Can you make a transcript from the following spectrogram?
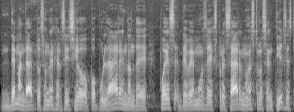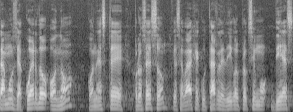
de mandato. Es un ejercicio popular en donde pues debemos de expresar nuestro sentir, si estamos de acuerdo o no con este proceso que se va a ejecutar, le digo, el próximo 10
